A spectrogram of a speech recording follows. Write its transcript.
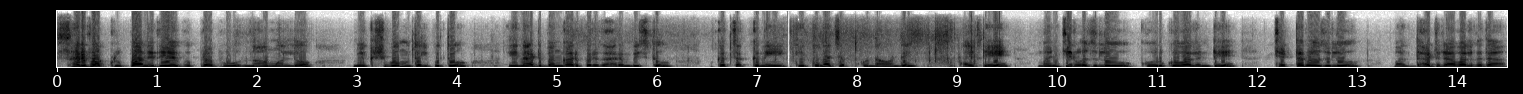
సర్వ కృపానిధి ప్రభు నామంలో మీకు శుభం తెలుపుతూ ఈనాటి బంగారు పరుగు ఆరంభిస్తూ ఒక చక్కని కీర్తన చెప్పుకుందామండి. అయితే మంచి రోజులు కోరుకోవాలంటే చెట్ట రోజులు మన దాటి రావాలి కదా.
